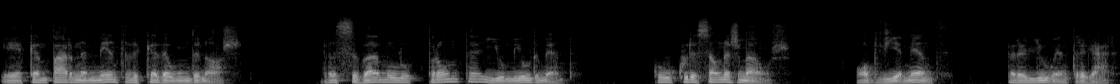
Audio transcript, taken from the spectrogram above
é acampar na mente de cada um de nós. Recebamo-lo pronta e humildemente, com o coração nas mãos, obviamente, para lhe o entregar.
